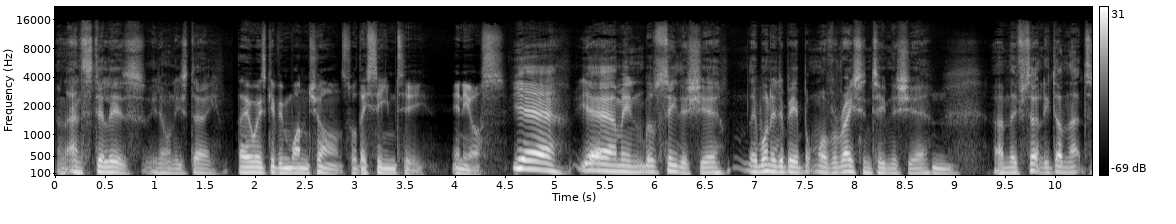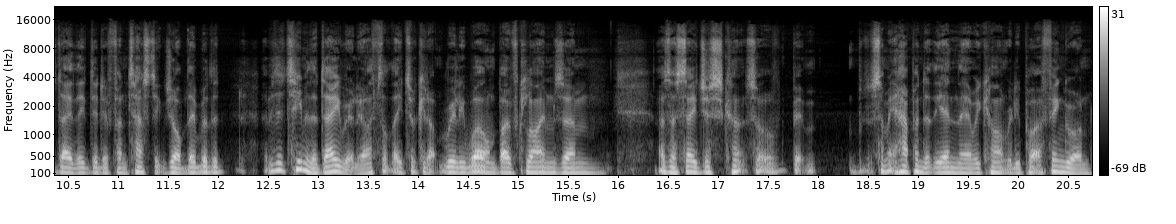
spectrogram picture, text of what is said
and, and still is, you know, on his day. They always give him one chance, or they seem to, Ineos. Yeah, yeah. I mean, we'll see this year. They wanted to be a bit more of a racing team this year. Um, they've certainly done that today. They did a fantastic job. They were the they were the team of the day, really. I thought they took it up really well on both climbs. Um, as I say, just kind of sort of bit, something happened at the end there. We can't really put a finger on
